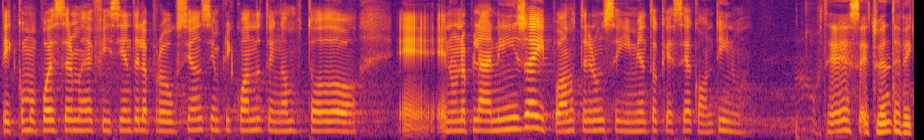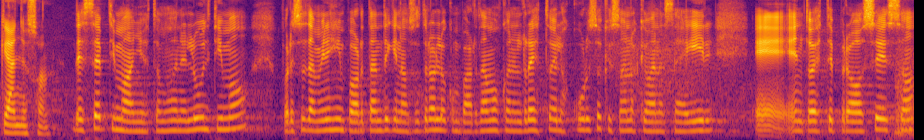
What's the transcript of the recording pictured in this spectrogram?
de cómo puede ser más eficiente la producción siempre y cuando tengamos todo eh, en una planilla y podamos tener un seguimiento que sea continuo. ¿Ustedes estudiantes de qué año son? De séptimo año, estamos en el último, por eso también es importante que nosotros lo compartamos con el resto de los cursos que son los que van a seguir eh, en todo este proceso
